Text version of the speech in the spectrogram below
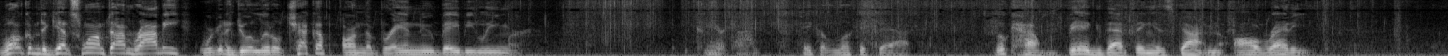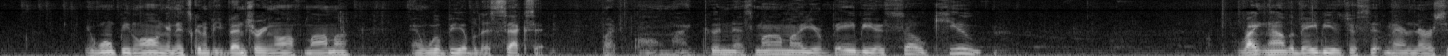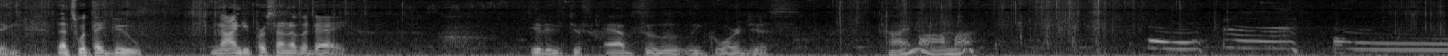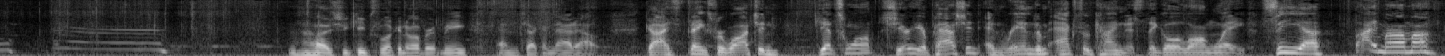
Welcome to Get Swamped. I'm Robbie. We're going to do a little checkup on the brand new baby lemur. Come here, guys. Take a look at that. Look how big that thing has gotten already. It won't be long and it's going to be venturing off, Mama, and we'll be able to sex it. But oh my goodness, Mama, your baby is so cute. Right now, the baby is just sitting there nursing. That's what they do 90% of the day. It is just absolutely gorgeous. Hi, Mama. she keeps looking over at me and checking that out. Guys, thanks for watching. Get swamped, share your passion, and random acts of kindness. They go a long way. See ya. Bye, Mama.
